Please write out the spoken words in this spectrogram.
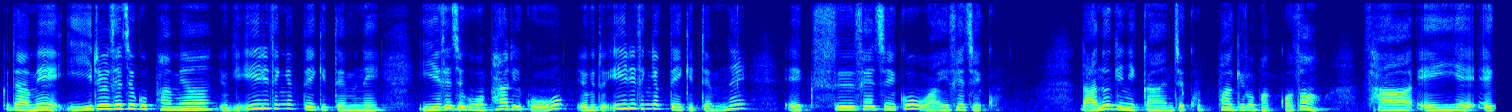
그 다음에 2를 세제곱하면 여기 1이 생략되어 있기 때문에 2의 세제곱은 8이고 여기도 1이 생략되어 있기 때문에 x 세제곱 y 세제곱 나누기니까 이제 곱하기로 바꿔서 4a의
